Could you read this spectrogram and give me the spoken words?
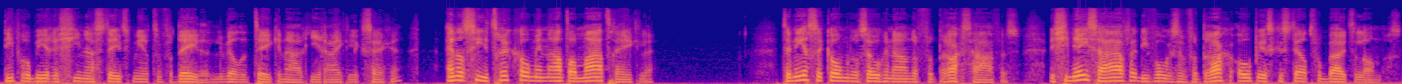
die proberen China steeds meer te verdelen, wil de tekenaar hier eigenlijk zeggen. En dat zie je terugkomen in een aantal maatregelen. Ten eerste komen er zogenaamde verdragshavens. Een Chinese haven die volgens een verdrag open is gesteld voor buitenlanders.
